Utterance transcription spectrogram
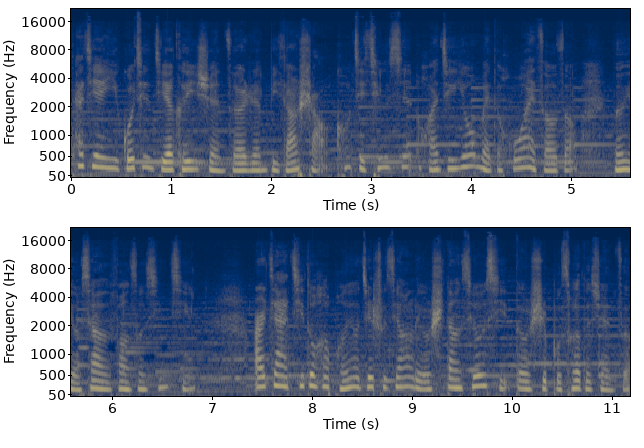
他建议国庆节可以选择人比较少、空气清新、环境优美的户外走走，能有效的放松心情。而假期多和朋友接触交流、适当休息都是不错的选择。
